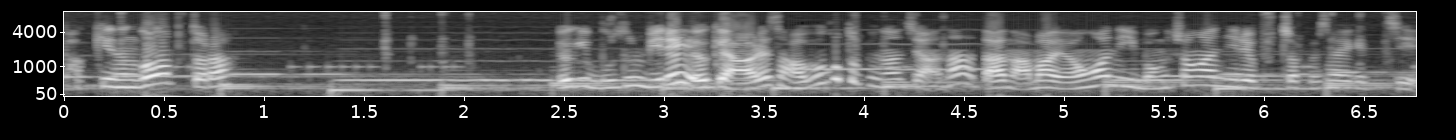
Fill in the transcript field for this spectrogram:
바뀌는 건 없더라. 여기 무슨 미래? 여기 아래서 아무것도 변하지 않아? 난 아마 영원히 이 멍청한 일에 붙잡혀 살겠지.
